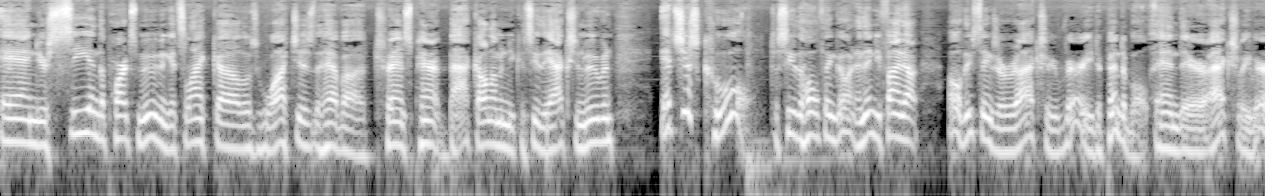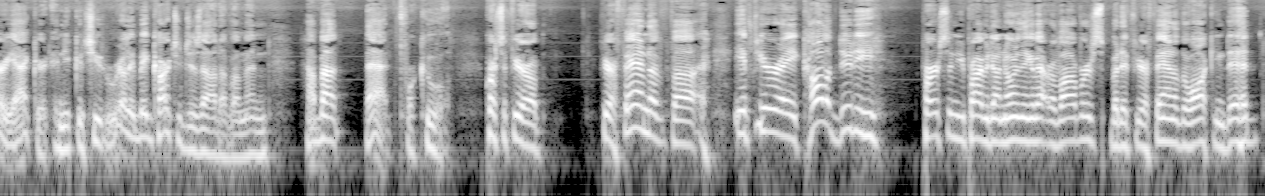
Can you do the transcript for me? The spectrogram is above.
and you're seeing the parts moving. It's like uh, those watches that have a transparent back on them and you can see the action moving. It's just cool to see the whole thing going. And then you find out, oh, these things are actually very dependable and they're actually very accurate and you can shoot really big cartridges out of them. And how about that for cool? Of course, if you're a if you're a fan of uh, if you're a Call of Duty person, you probably don't know anything about revolvers. But if you're a fan of The Walking Dead,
